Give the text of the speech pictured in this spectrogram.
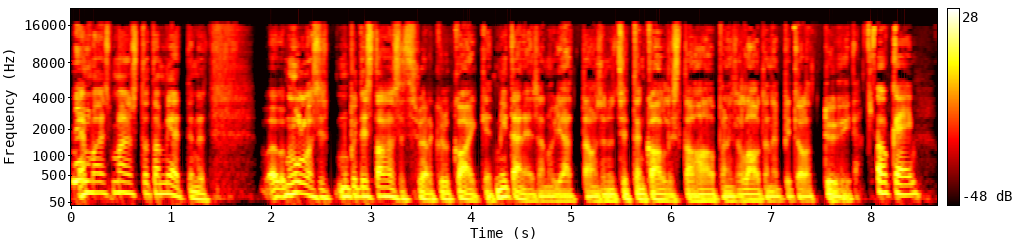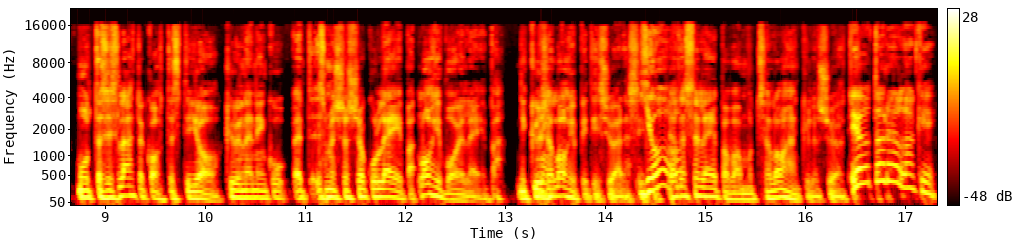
Niin. En mä, edes- mä edes tota miettinyt. Mulla siis, mun pitäisi tasaisesti syödä kyllä kaikki, että mitä ne ei saanut jättää. On se nyt sitten kallista halpa, niin se lautanen pitää olla tyhjä. Okei. Okay. Mutta siis lähtökohtaisesti joo. Kyllä ne niinku, että esimerkiksi jos joku leipä, lohi voi leipä, niin kyllä se lohi piti syödä sitten. Joo. Jätä se leipä vaan, mutta se lohen kyllä syöt. Joo, todellakin.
